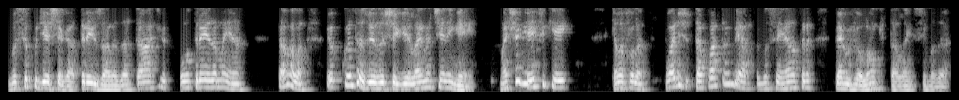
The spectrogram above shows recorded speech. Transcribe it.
Você podia chegar três horas da tarde ou três da manhã. Estava lá. Eu, quantas vezes eu cheguei lá e não tinha ninguém? Mas cheguei e fiquei. Ela falou: pode tá porta aberta. Você entra, pega o violão que está lá em cima da,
